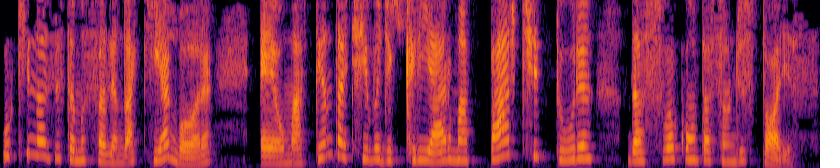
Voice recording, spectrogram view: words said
O que nós estamos fazendo aqui agora é uma tentativa de criar uma partitura da sua contação de histórias.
